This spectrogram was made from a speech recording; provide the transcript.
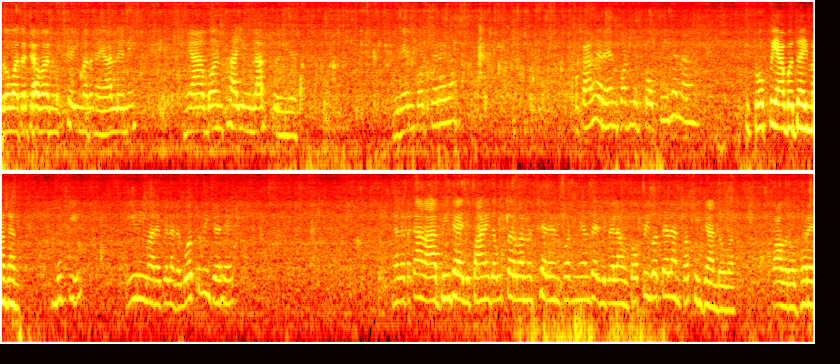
દોવા તો જવાનું છે, એમાં તો કંઈ હાલે નહીં. ત્યાં બંધ થાય હું લાગતું ને રેનકોટ પહેરેલા? તો કામે રેનકોટની ટોપી છે ને એ ટોપી આ બધા એમાં કાંઈક મૂકી ઈણી મારે પહેલાં તો ગોતવી જોઈએ નકર તો કામ આ ભીંજાયેલી પાણી તો ઉતરવાનું છે રેનકોટની અંદર એટલે પહેલાં હું ટોપી ગોતેલા ને પછી જ્યાં દોવા પાવરો ભરે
